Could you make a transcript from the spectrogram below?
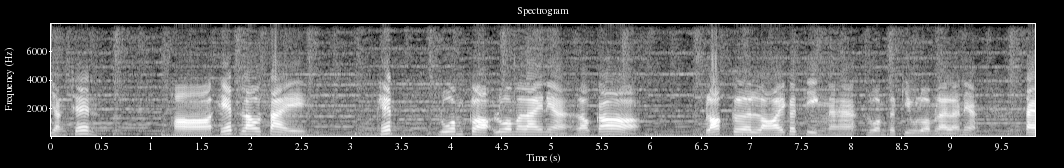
อย่างเช่นเอสเราใส่เพชรรวมเกราะรวมอะไรเนี่ยแล้วก็บล็อกเกินร้อยก็จริงนะฮะรวมสกิลรวมอะไรแล้วเนี่ย แต่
